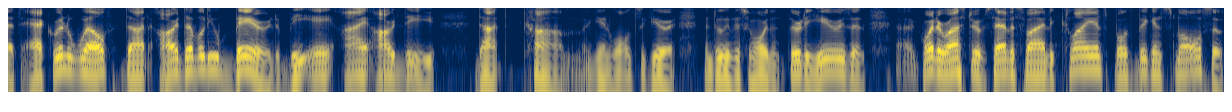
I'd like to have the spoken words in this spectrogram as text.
That's akronwealth.rwbaird, B-A-I-R-D, dot com. Again, Walt Secura been doing this for more than 30 years. Uh, uh, quite a roster of satisfied clients, both big and small. So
